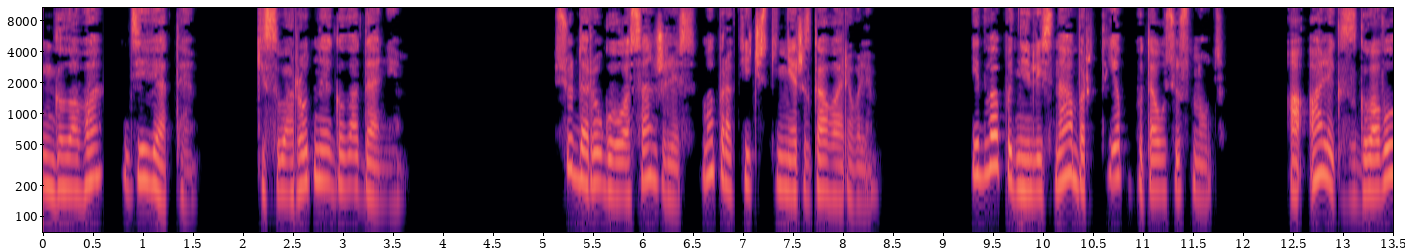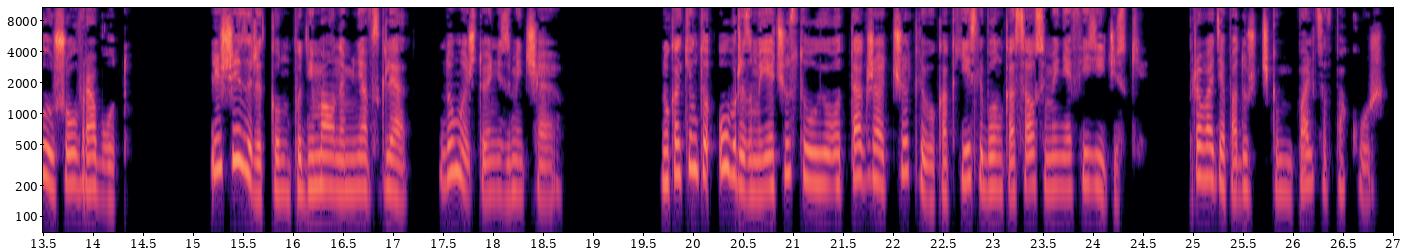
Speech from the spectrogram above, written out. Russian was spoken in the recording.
Глава девятая. Кислородное голодание. Всю дорогу в Лос-Анджелес мы практически не разговаривали. Едва поднялись на борт, я попыталась уснуть, а Алекс с головой ушел в работу. Лишь изредка он поднимал на меня взгляд, думая, что я не замечаю. Но каким-то образом я чувствовал его так же отчетливо, как если бы он касался меня физически, проводя подушечками пальцев по коже.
